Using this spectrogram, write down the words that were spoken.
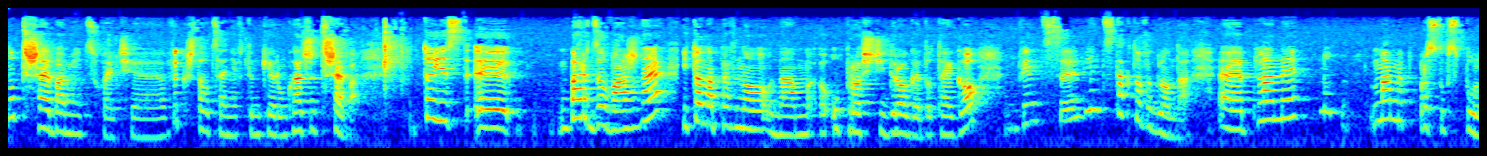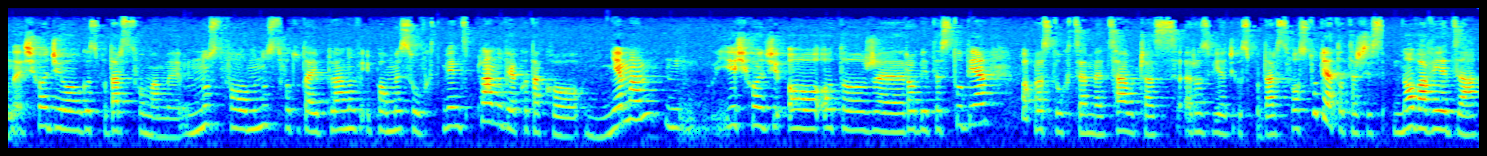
no trzeba mieć, słuchajcie, wykształcenie w tym kierunku, znaczy trzeba. To jest e, bardzo ważne i to na pewno nam uprości drogę do tego, więc, więc tak to wygląda. E, Plany, no mamy po prostu wspólne. Jeśli chodzi o gospodarstwo, mamy mnóstwo, mnóstwo tutaj planów i pomysłów, więc planów jako tako nie mam. Jeśli chodzi o, o to, że robię te studia, po prostu chcemy cały czas rozwijać gospodarstwo. Studia to też jest nowa wiedza,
